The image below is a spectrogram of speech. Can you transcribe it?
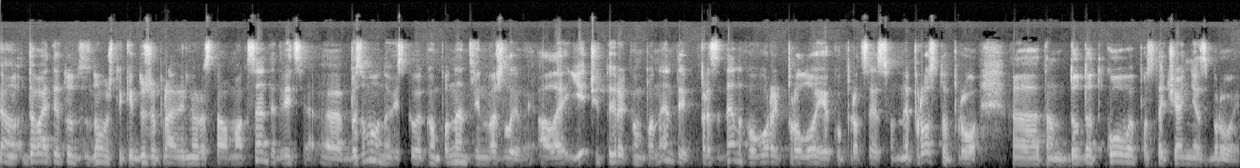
Е, Давайте тут знову ж таки дуже правильно розставимо акценти. Дивіться, е, безумовно, військовий компонент він важливий, але є чотири компоненти. Президент говорить про логіку процесу, не просто про е, там додаткове постачання зброї.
